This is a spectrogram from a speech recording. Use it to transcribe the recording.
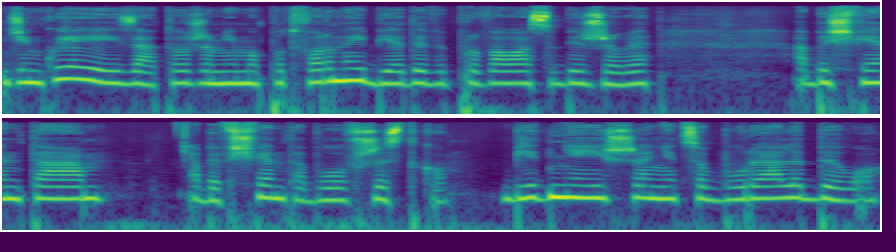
Dziękuję jej za to, że mimo potwornej biedy wypruwała sobie żyły, aby święta, aby w święta było wszystko. Biedniejsze, nieco bury, ale było.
